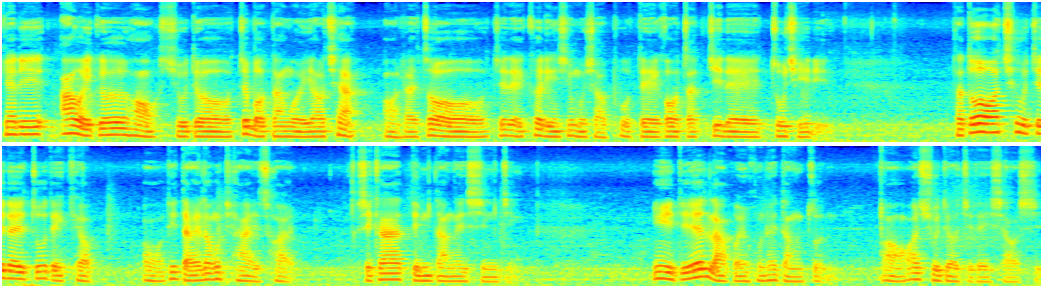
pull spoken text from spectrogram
今日阿伟哥吼受到节目单位邀请，哦来做即个克林幸福小铺第五十集的主持人。拄拄我唱即个主题曲，哦，你大家拢听会出来，是较沉重的心情。因为伫咧六月份迄当阵，哦，我收到一个消息，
